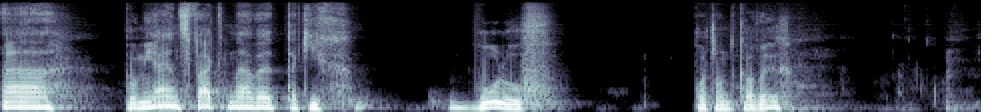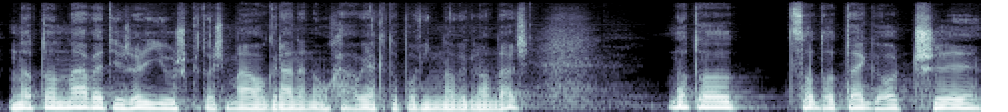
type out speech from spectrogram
A pomijając fakt nawet takich bólów początkowych, no to nawet jeżeli już ktoś ma ograne know-how, jak to powinno wyglądać, no to co do tego, czy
